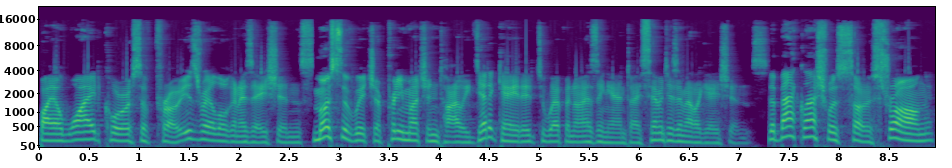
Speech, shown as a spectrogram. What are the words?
by a wide chorus of pro Israel organizations, most of which are pretty much entirely dedicated to weaponizing anti Semitism allegations. The backlash was so strong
